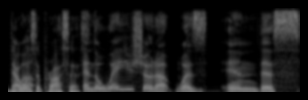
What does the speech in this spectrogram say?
that Well, was the process. And the way you showed up was in this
